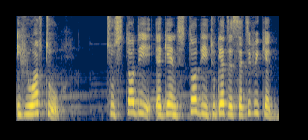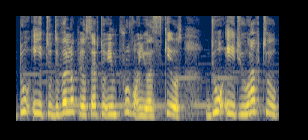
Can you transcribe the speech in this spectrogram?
if you have to to study again study to get a certificate do it to develop yourself to improve on your skills. Do it. You have to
